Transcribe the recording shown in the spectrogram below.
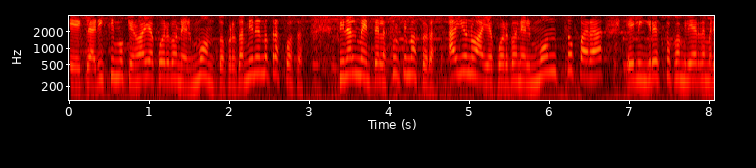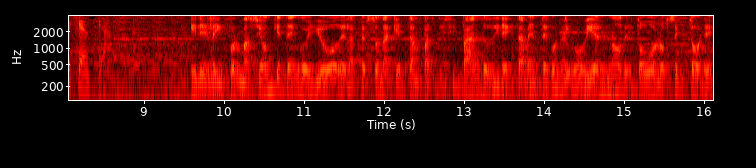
Eh, clarísimo que no hay acuerdo en el monto, pero también en otras cosas. Finalmente, en las últimas horas, ¿hay o no hay acuerdo en el monto para el ingreso familiar de emergencia? Mire, la información que tengo yo de las personas que están participando directamente con el gobierno de todos los sectores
